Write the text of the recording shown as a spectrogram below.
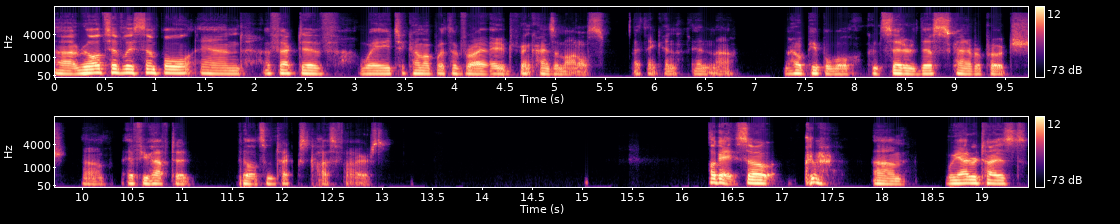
uh, relatively simple and effective way to come up with a variety of different kinds of models. I think, and and uh, I hope people will consider this kind of approach um, if you have to build some text classifiers. Okay, so um, we advertised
